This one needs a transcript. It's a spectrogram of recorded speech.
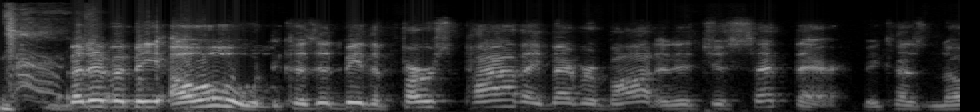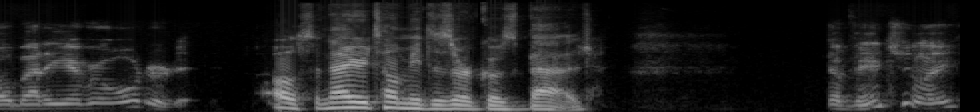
but it would be old because it'd be the first pie they've ever bought, and it just sat there because nobody ever ordered it. Oh, so now you're telling me dessert goes bad? Eventually,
